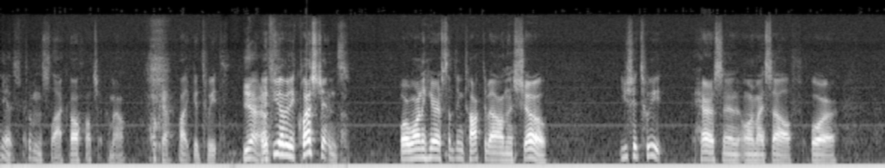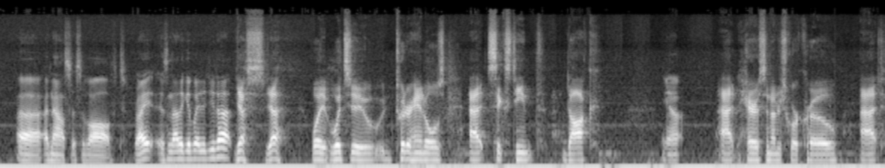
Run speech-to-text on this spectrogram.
Yeah, just put them in the Slack. I'll, I'll check them out. Okay. I like good tweets. Yeah. If you have any questions or want to hear something talked about on this show, you should tweet Harrison or myself or uh, Analysis Evolved, right? Isn't that a good way to do that? Yes. Yeah. What, what's your Twitter handles at 16th doc Yeah. at Harrison underscore Crow at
